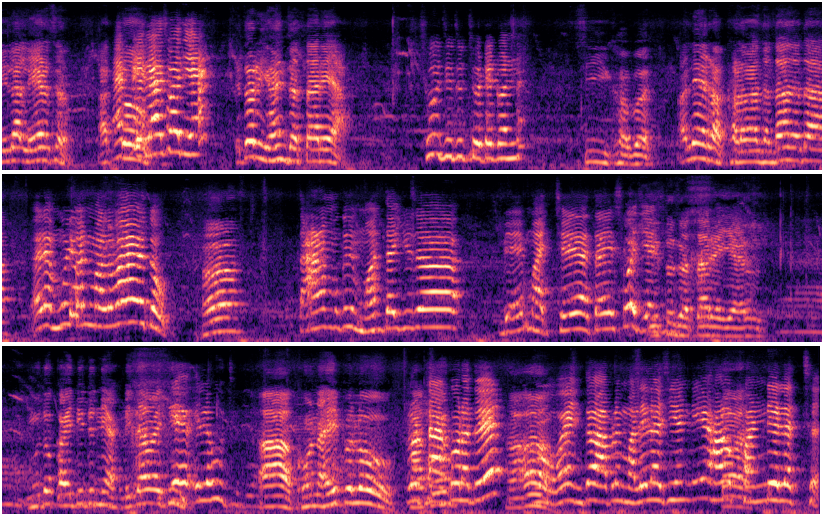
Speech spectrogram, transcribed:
લીલા લેર છે. આ આ તો પેલા શું છે એ તો રિહાઈન જતા રહ્યા. શું છોટે ગણ સી ખબર? અલે રખડવા જતા જતા. અરે હું ઈવન મળવા આવ્યો તો. હા. તારા મગજ મન થઈ ગયું છે. બે માછે હતા એ શું એ તો જતા રહે યાર. હું તો કહી દીધું ને આખડી જાવ એટલે હું આ ખો નહીં પેલો. ઠાકોર હતો હા, હા. ઓવે, તો આપણે મળેલા છીએ ને એ હારો હા. ખંડેલ જ છે.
